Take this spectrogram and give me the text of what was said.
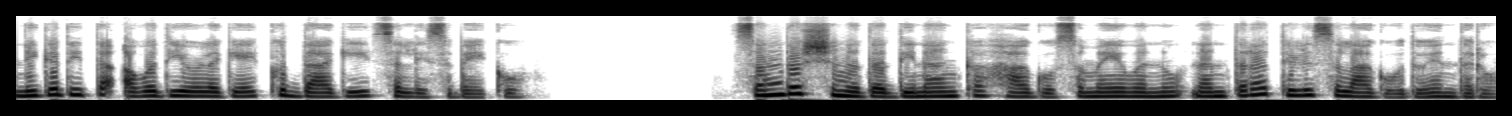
ನಿಗದಿತ ಅವಧಿಯೊಳಗೆ ಖುದ್ದಾಗಿ ಸಲ್ಲಿಸಬೇಕು. ಸಂದರ್ಶನದ ದಿನಾಂಕ ಹಾಗೂ ಸಮಯವನ್ನು ನಂತರ ತಿಳಿಸಲಾಗುವುದು ಎಂದರು.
